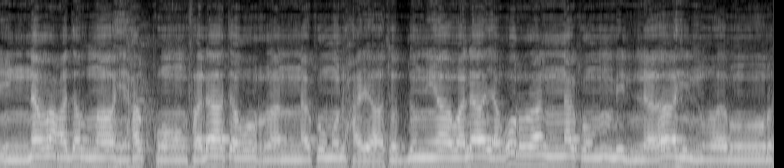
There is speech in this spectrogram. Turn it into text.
إن وعد الله حق فلا تغرنكم الحياة الدنيا ولا يغرنكم بالله الغرور.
